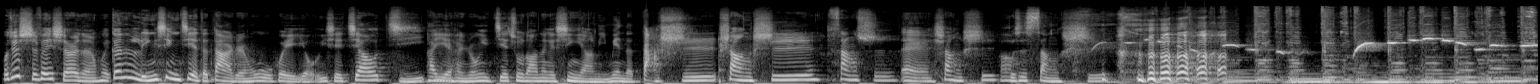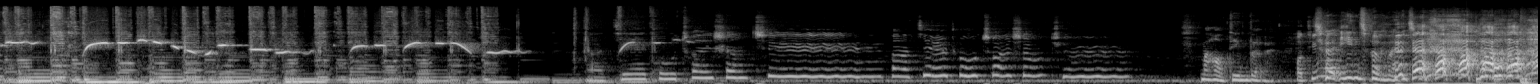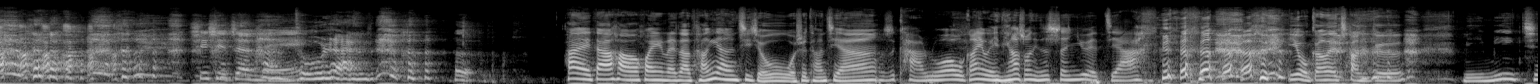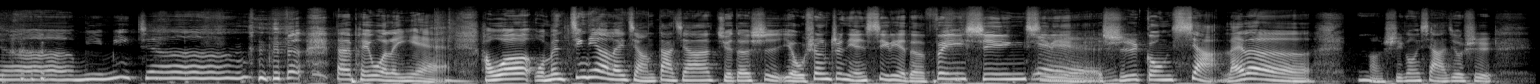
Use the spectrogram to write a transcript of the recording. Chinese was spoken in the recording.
我觉得十非十二的人会跟灵性界的大人物会有一些交集，他也很容易接触到那个信仰里面的大师、上师、丧尸。哎，上师不是丧尸。把截图传上去，把截图传上去。蛮好听的，好听，就音准蛮准。谢谢赞美。很突然。嗨，大家好，欢迎来到唐阳鸡酒屋，我是唐强，我是卡罗。我刚以为你要说你是声乐家，因为我刚在唱歌。秘密讲，秘密讲，他来陪我了耶！好哦，我们今天要来讲大家觉得是有生之年系列的飞星系列，十宫下来了。好，十宫下就是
